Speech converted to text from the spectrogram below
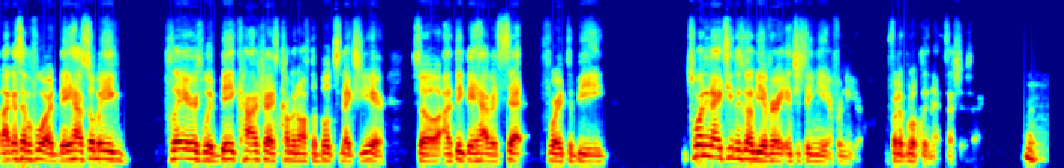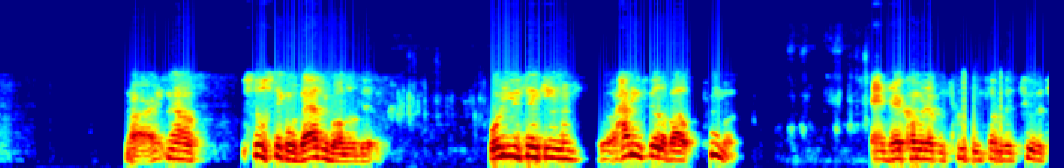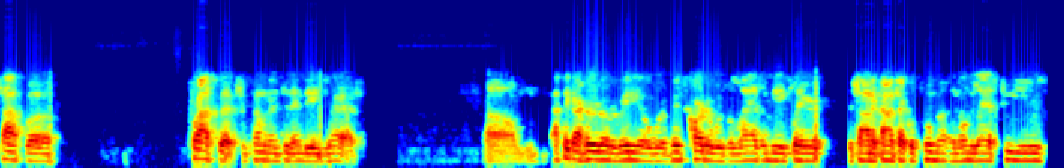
like I said before, they have so many players with big contracts coming off the books next year. So I think they have it set for it to be 2019 is going to be a very interesting year for New York, for the Brooklyn Nets, I should say. All right. Now, still sticking with basketball a little bit. What are you thinking? How do you feel about Puma? And they're coming up and scooping some of the two of the top uh, prospects for coming into the NBA draft. Um, I think I heard on the radio where Vince Carter was the last NBA player to sign a contract with Puma and only last two years,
